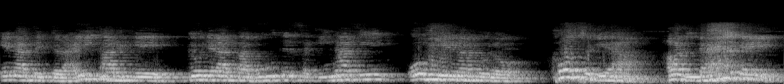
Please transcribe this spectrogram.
انہاں تے چڑھائی کر کے، جو جڑا تابوت سکینہ سی وہ بھی انہاں کولو کھس گیا اور لے گئے۔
